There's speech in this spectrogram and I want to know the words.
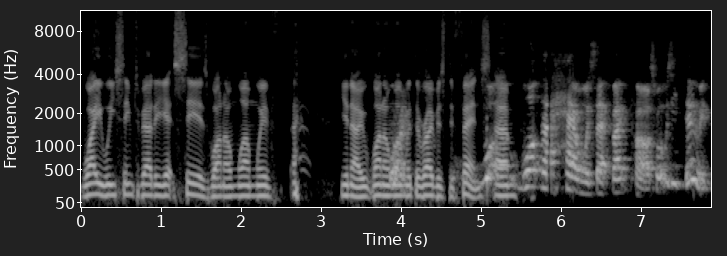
way we seem to be able to get Sears one on one with, you know, one on one with the Rovers defence. What, Um, what the hell was that back pass? What was he doing?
